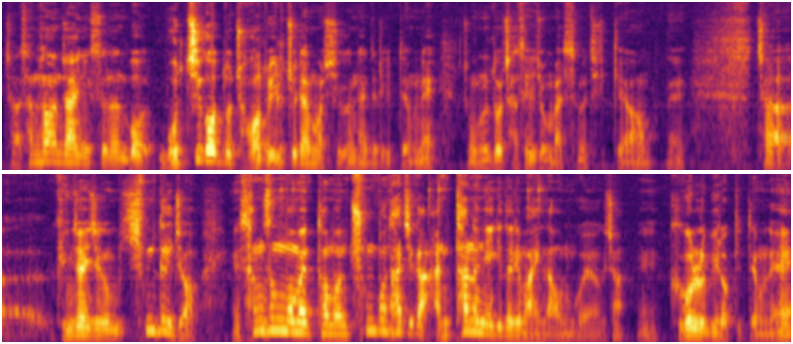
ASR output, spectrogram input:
자 삼성전자 하이닉스는 뭐 못 찍어도 적어도 일주일에 한 번씩은 해드리기 때문에 좀 오늘도 자세히 좀 말씀을 드릴게요. 네. 자, 굉장히 지금 힘들죠. 예, 상승 모멘텀은 충분하지가 않다는 얘기들이 많이 나오는 거예요. 그죠? 예, 그걸로 밀었기 때문에.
